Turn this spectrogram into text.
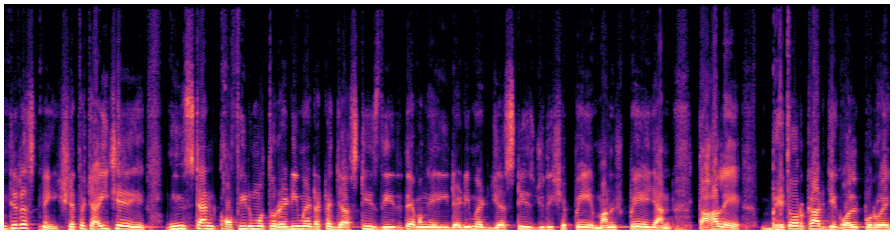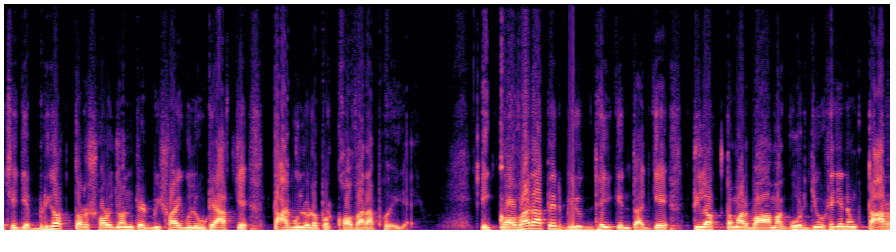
ইন্টারেস্ট নেই। সে তো চাইছে ইনস্ট্যান্ট কফির মতো রেডিমেড একটা জাস্টিস দিয়ে দিতে এবং এই রেডিমেড জাস্টিস যদি সে পেয়ে, মানুষ পেয়ে যান, তাহলে ভেতরকার যে গল্প রয়েছে, যে বৃহত্তর ষড়যন্ত্রের বিষয়গুলো উঠে আসছে, তাগুলোর ওপর কভার আপ হয়ে যায়। এই কভার আপের বিরুদ্ধেই কিন্তু আজকে তিলোত্তমার বাবা মা গর্জে উঠেছেন এবং তার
